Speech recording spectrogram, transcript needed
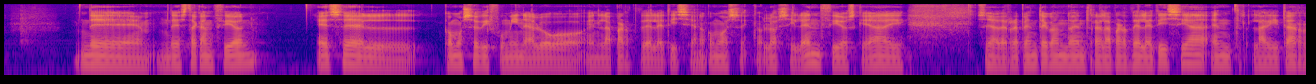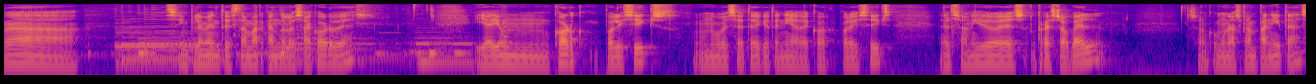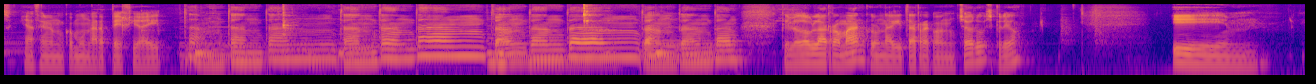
de, de esta canción es el cómo se difumina luego en la parte de Leticia, ¿no? Cómo los silencios que hay. O sea, de repente cuando entra la parte de Leticia, entra- la guitarra simplemente está marcando los acordes y hay un Korg Polysix, un VST que tenía de Korg Polysix. El sonido es Resobel, son como unas campanitas que hacen como un arpegio ahí. Que lo dobla Román con una guitarra con chorus, creo. Y mm,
